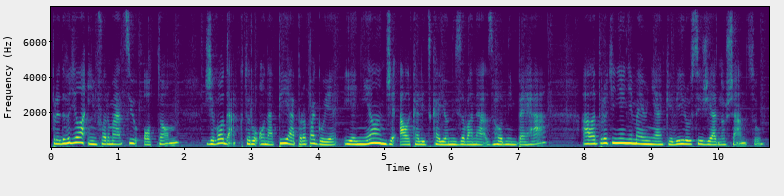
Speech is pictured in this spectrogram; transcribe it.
predhodila informáciu o tom, že voda, ktorú ona pije a propaguje, je nielenže alkalická ionizovaná s hodným pH, ale proti nej nemajú nejaké vírusy žiadnu šancu.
